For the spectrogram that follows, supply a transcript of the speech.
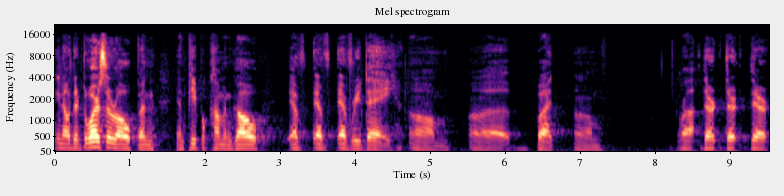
you know, their doors are open and people come and go ev- ev- every day. Uh, but uh, they're, they're, they're,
